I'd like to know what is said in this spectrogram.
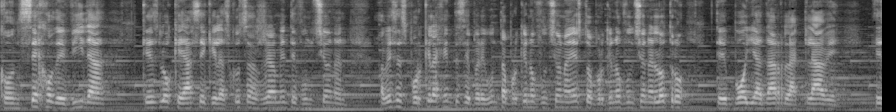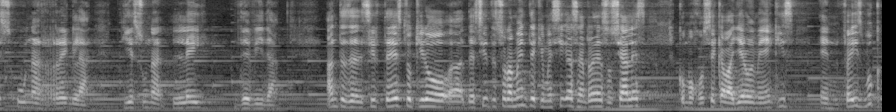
consejo de vida que es lo que hace que las cosas realmente funcionan. A veces, ¿por qué la gente se pregunta por qué no funciona esto, por qué no funciona el otro? Te voy a dar la clave. Es una regla y es una ley de vida. Antes de decirte esto, quiero ah, decirte solamente que me sigas en redes sociales como José Caballero MX en Facebook,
